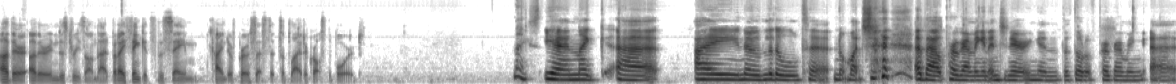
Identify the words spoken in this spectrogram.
other other industries on that, but I think it's the same kind of process that's applied across the board. Nice. Yeah, and like uh I know little to not much about programming and engineering, and the thought of programming uh,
